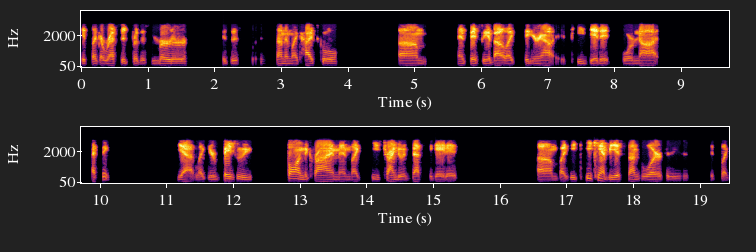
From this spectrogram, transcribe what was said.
gets like arrested for this murder. Is this his son in like high school? Um, and it's basically about like figuring out if he did it or not. I think, yeah, like you're basically following the crime, and like he's trying to investigate it um, but he he can't be his son's lawyer because he's it's like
